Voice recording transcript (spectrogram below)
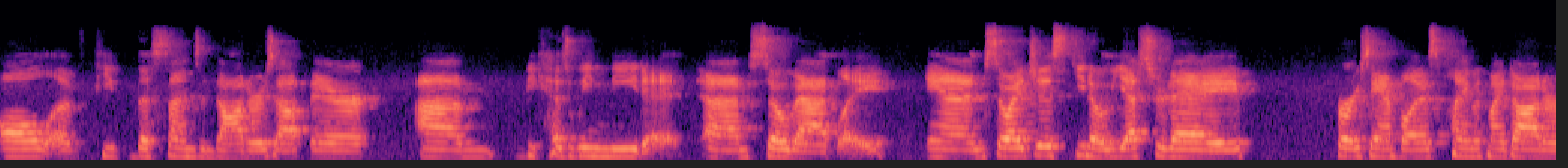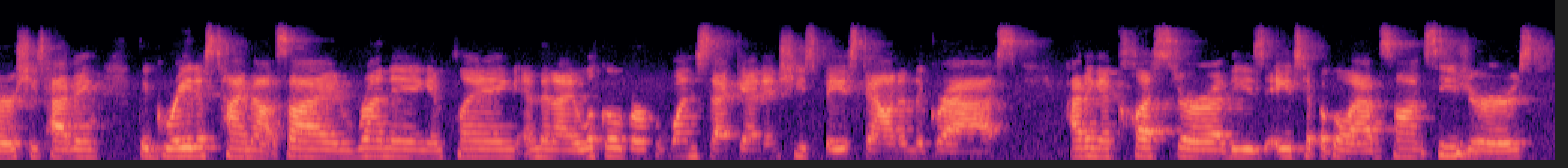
all of the sons and daughters out there um, because we need it um, so badly. And so I just, you know, yesterday, for example, I was playing with my daughter. She's having the greatest time outside, running and playing. And then I look over for one second and she's face down in the grass, having a cluster of these atypical absence seizures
